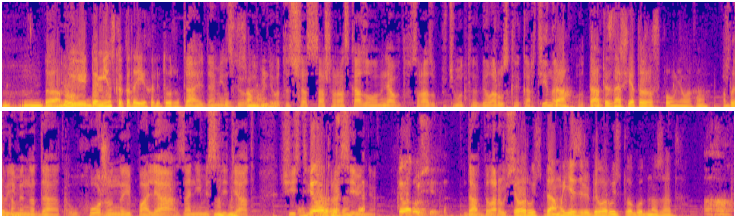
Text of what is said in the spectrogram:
Да, и ну вот... и до Минска, когда ехали тоже. Да, и до Минска. Самое. Вот сейчас Саша рассказывал, у меня вот сразу почему-то белорусская картина. Да, вот да, там, ты знаешь, я тоже вспомнил, ага, об что этом. именно, да, ухоженные поля, за ними следят, угу. чистенько, красивенько. В Беларуси это. Да, в Беларуси. Беларусь, да, мы ездили в Беларусь два года назад. Ага.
